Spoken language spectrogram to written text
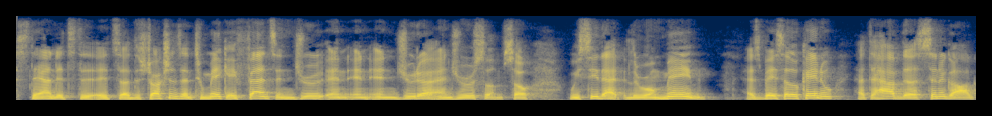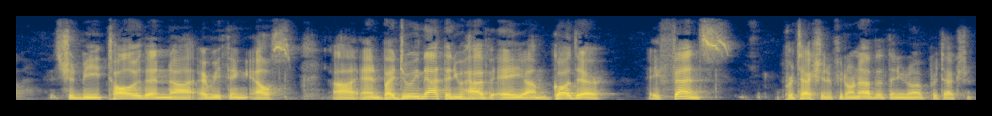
stand its its uh, destructions and to make a fence in, in, in, in Judah and Jerusalem. So we see that the Romain as Beis Elokeinu that to have the synagogue should be taller than uh, everything else. Uh, and by doing that, then you have a um, gader, a fence protection. If you don't have that, then you don't have protection.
